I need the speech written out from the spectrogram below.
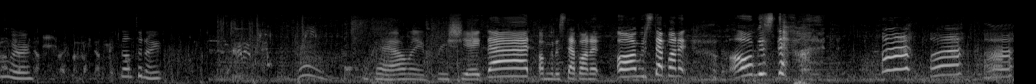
Okay. Not tonight. Okay, I don't really appreciate that. I'm gonna step on it. Oh, I'm gonna step on it. Oh, I'm gonna step on it. Ah, ah, ah.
